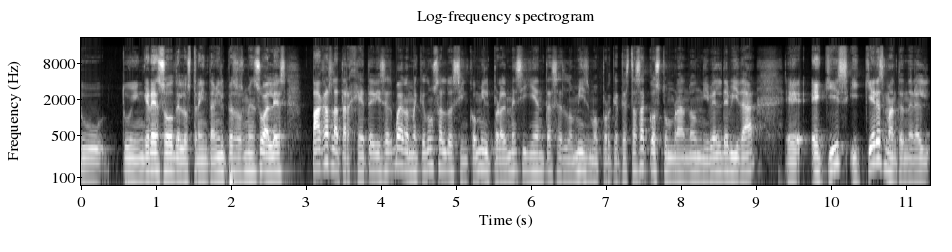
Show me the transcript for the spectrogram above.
tu, ingreso de los 30 mil pesos mensuales, pagas la tarjeta y dices, bueno, me quedó un saldo de 5 mil, pero al mes siguiente haces lo mismo porque te estás acostumbrando a un nivel de vida eh, X y quieres mantener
